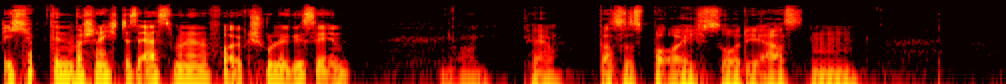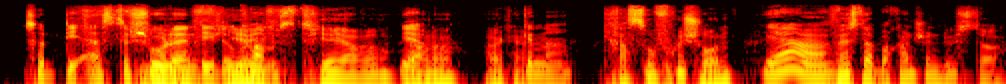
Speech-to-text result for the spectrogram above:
Ich habe den wahrscheinlich das erste Mal in der Volksschule gesehen. Ja, Okay. Das ist bei euch so die ersten. So die erste vier, Schule, in die vier, du kommst. Vier Jahre? Ja. ne? Okay. Genau. Krass, so früh schon. Ja. Du wirst aber auch ganz schön düster.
